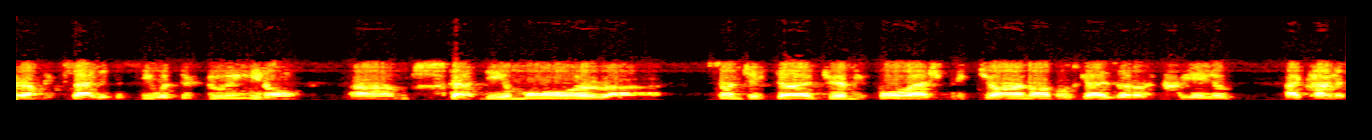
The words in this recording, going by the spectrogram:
there. I'm excited to see what they're doing. You know, um, Scott D'Amore, uh, Sanjay Dutt, Jeremy Borash, Big John, all those guys that are creative. I kind of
